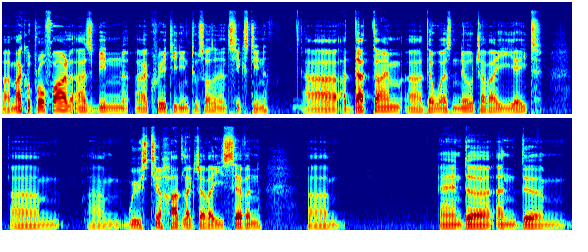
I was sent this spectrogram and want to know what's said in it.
Uh, microprofile has been uh, created in 2016. Uh, at that time, uh, there was no Java EE 8. Um, um, we still had like Java EE 7, um, and uh, and um,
